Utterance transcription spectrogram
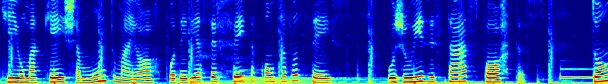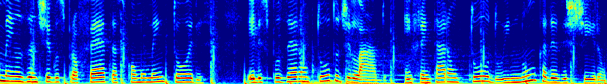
que uma queixa muito maior poderia ser feita contra vocês. O juiz está às portas. Tomem os antigos profetas como mentores. Eles puseram tudo de lado, enfrentaram tudo e nunca desistiram,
